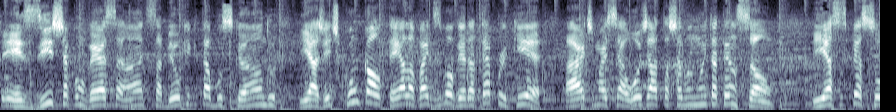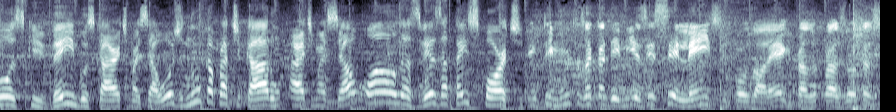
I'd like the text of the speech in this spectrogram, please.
existe a conversa antes, saber o que está buscando e a gente com cautela vai desenvolver, até porque a arte marcial hoje está chamando muita atenção. E essas pessoas que vêm buscar arte marcial hoje nunca praticaram arte marcial ou às vezes até esporte. Tem muitas academias excelentes em Pouso Alegre para as outras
